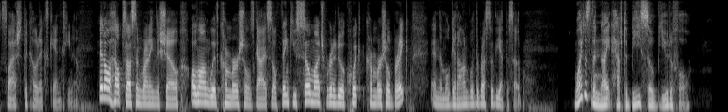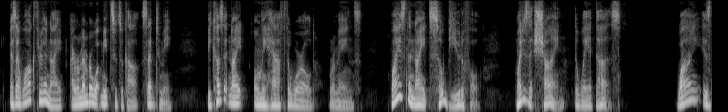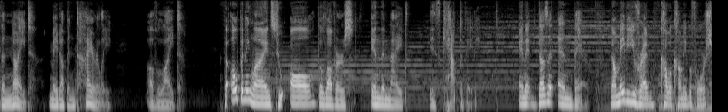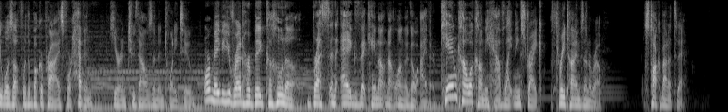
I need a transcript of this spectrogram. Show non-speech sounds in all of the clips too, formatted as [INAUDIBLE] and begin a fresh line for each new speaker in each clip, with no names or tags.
slash the codex cantina. It all helps us in running the show along with commercials guys. So thank you so much. We're going to do a quick commercial break and then we'll get on with the rest of the episode. Why does the night have to be so beautiful? As i walk through the night i remember what mitsutsuka said to me. Because at night only half the world remains. Why is the night so beautiful? Why does it shine the way it does? Why is the night made up entirely of light? The opening lines to all the lovers in the night is captivating. And it doesn't end there. Now, maybe you've read Kawakami before. She was up for the Booker Prize for Heaven here in 2022. Or maybe you've read her big kahuna, Breasts and Eggs, that came out not long ago either. Can Kawakami have lightning strike three times in a row? Let's talk about it today.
